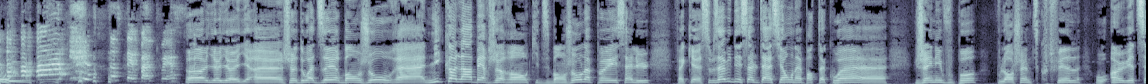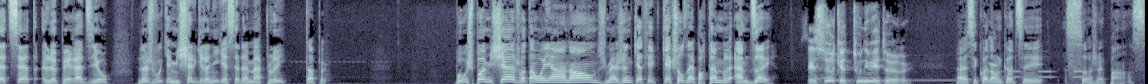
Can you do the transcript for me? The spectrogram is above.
Ça, c'était parfait, ça. Aïe, aïe, aïe. Euh, je dois dire bonjour à Nicolas Bergeron qui dit bonjour le P, salut. Fait que si vous avez des salutations, n'importe quoi, euh, gênez-vous pas. Vous lâchez un petit coup de fil au 1877 le P Radio. Là, je vois qu'il y a Michel Grenier qui essaie de m'appeler. T'as peu. Bouge pas, Michel, je vais t'envoyer en onde. J'imagine qu'il y a quelque chose d'important à me- à me dire. C'est sûr que tout nu est heureux. Euh, c'est quoi dans le code? C'est ça, je pense.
